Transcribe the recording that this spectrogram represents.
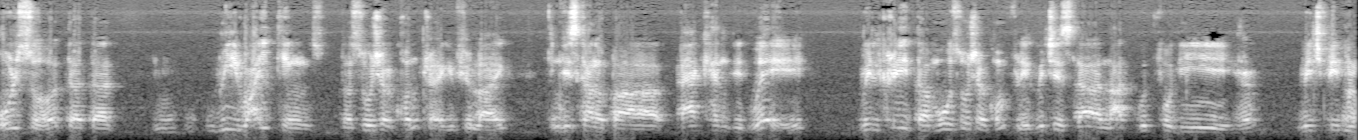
Also, that, that rewriting the social contract, if you like, in this kind of uh, backhanded way, will create uh, more social conflict, which is uh, not good for the uh, rich people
